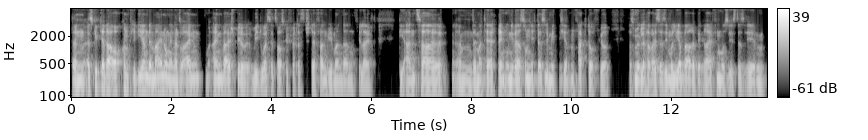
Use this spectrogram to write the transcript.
Denn es gibt ja da auch konfligierende Meinungen. Also ein, ein Beispiel, wie du es jetzt ausgeführt hast, Stefan, wie man dann vielleicht die Anzahl ähm, der Materie im Universum nicht als limitierenden Faktor für das möglicherweise Simulierbare begreifen muss, ist es eben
